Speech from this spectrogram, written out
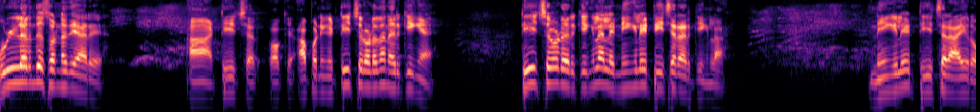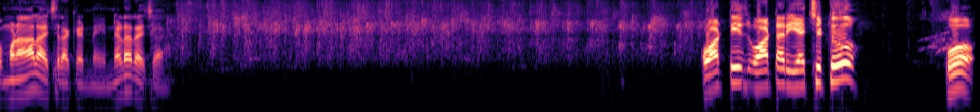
உள்ளேருந்து சொன்னது யார்? ஆ டீச்சர் ஓகே அப்போ நீங்கள் டீச்சரோட தானே இருக்கீங்க? டீச்சரோட இருக்கீங்களா இல்லை நீங்களே டீச்சராக இருக்கீங்களா நீங்களே டீச்சர் ஆகி ரொம்ப நாள் ஆச்சுரா கண்ணு என்னடா ராஜா what is water H2? O.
